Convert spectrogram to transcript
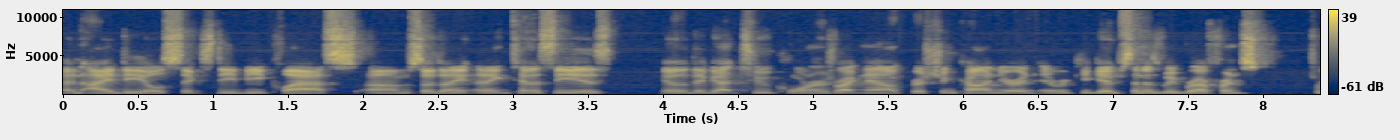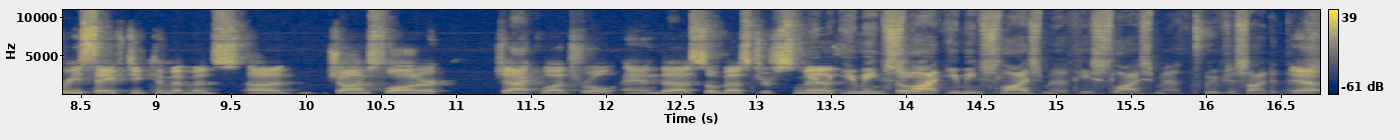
an ideal six DB class. Um, so I think Tennessee is, you know, they've got two corners right now, Christian Conyer and, and Ricky Gibson, as we've referenced, three safety commitments, uh, John Slaughter, Jack Luttrell, and uh, Sylvester Smith. You, you mean so, Sly? You mean Sly Smith? He's Sly Smith. We've decided this. Yeah.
